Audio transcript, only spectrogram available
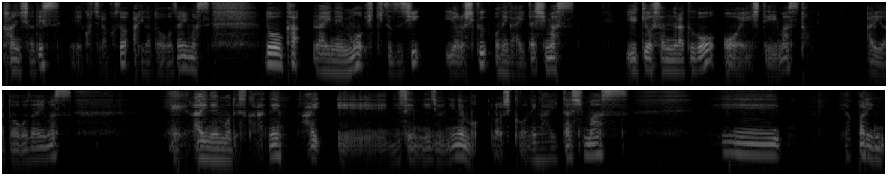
感謝です、え、こちらこそありがとうございます。どうか来年も引き続きよろしくお願いいたします。ゆきおさんの落語を応援していますと。ありがとうございます。えー、来年もですからね。はい、えー、2022年もよろしくお願いいたします。えー、やっぱり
